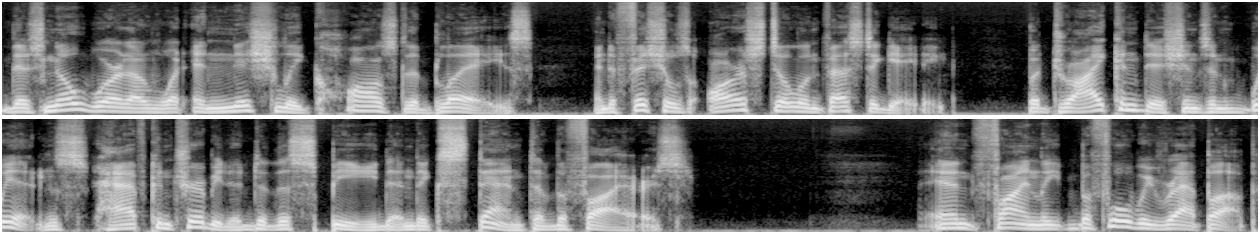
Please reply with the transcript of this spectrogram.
there's no word on what initially caused the blaze, and officials are still investigating. But dry conditions and winds have contributed to the speed and extent of the fires. And finally, before we wrap up,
